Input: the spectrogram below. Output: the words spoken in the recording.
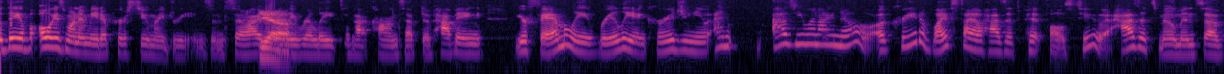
but they have always wanted me to pursue my dreams. And so I yeah. really relate to that concept of having your family really encouraging you and as you and I know, a creative lifestyle has its pitfalls too. It has its moments of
